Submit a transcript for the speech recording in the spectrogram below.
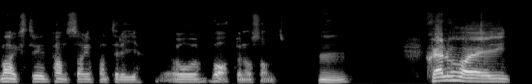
markstrid, pansarinfanteri och vapen och sånt. Mm. Själv har jag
